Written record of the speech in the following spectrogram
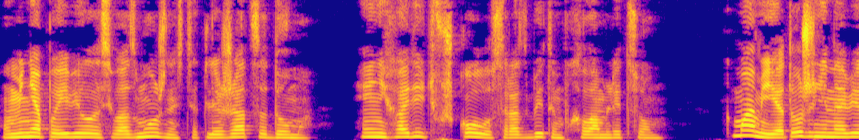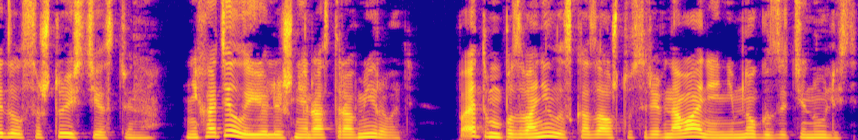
У меня появилась возможность отлежаться дома – и не ходить в школу с разбитым в хлам лицом. К маме я тоже не наведался, что естественно. Не хотел ее лишний раз травмировать, поэтому позвонил и сказал, что соревнования немного затянулись.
